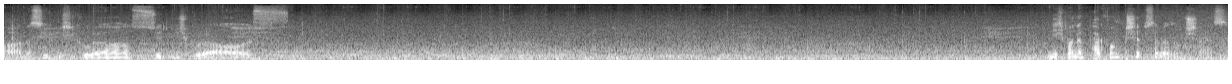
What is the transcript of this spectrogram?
Oh, das sieht nicht gut aus. Sieht nicht gut aus. Nicht mal eine Packung Chips oder so ein Scheiß.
